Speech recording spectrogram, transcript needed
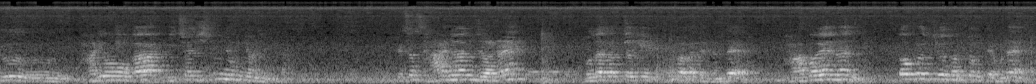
그 발효가 2016년입니다. 그래서 4년 전에 조달 협정이 통과가 됐는데 과거에는 WTO 협정 때문에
